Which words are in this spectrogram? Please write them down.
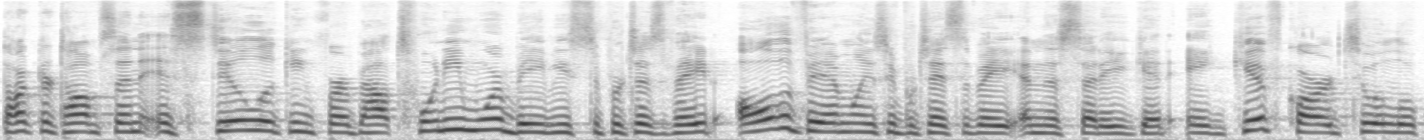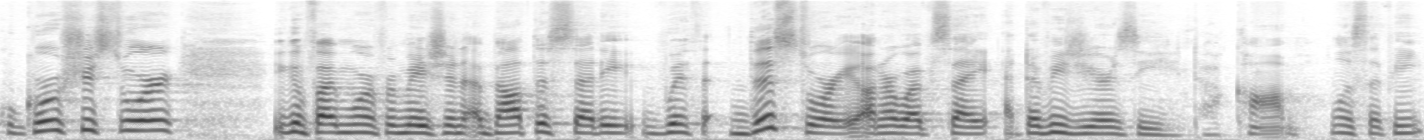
Dr. Thompson is still looking for about 20 more babies to participate. All the families who participate in the study get a gift card to a local grocery store. You can find more information about this study with this story on our website at WGRZ.com. Melissa Pete.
